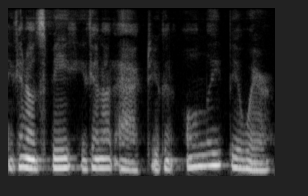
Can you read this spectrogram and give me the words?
You cannot speak, you cannot act, you can only be aware.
